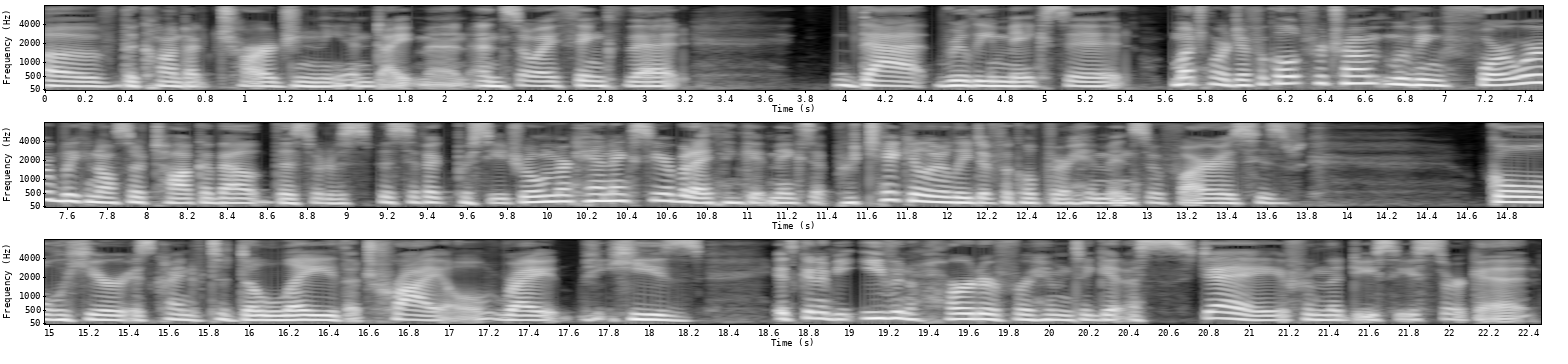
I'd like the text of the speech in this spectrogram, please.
of the conduct charged in the indictment. And so I think that that really makes it much more difficult for Trump moving forward. We can also talk about the sort of specific procedural mechanics here, but I think it makes it particularly difficult for him insofar as his goal here is kind of to delay the trial, right? He's it's going to be even harder for him to get a stay from the DC circuit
